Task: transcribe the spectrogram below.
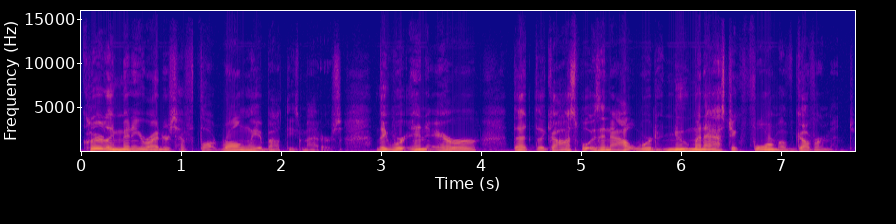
Clearly, many writers have thought wrongly about these matters. They were in error that the gospel is an outward, new monastic form of government.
